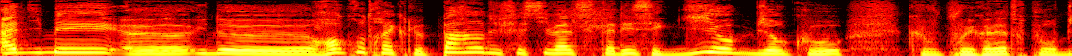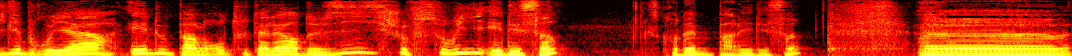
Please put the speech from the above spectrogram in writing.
animer euh, une rencontre avec le parrain du festival cette année. C'est Guillaume Bianco, que vous pouvez connaître pour Billy Brouillard. Et nous parlerons tout à l'heure de Zizi Chauve-souris et dessins. Parce qu'on aime parler dessins. Euh,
